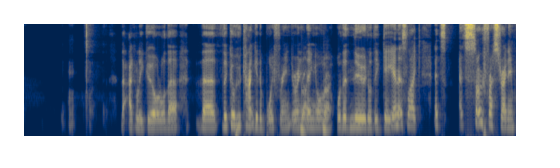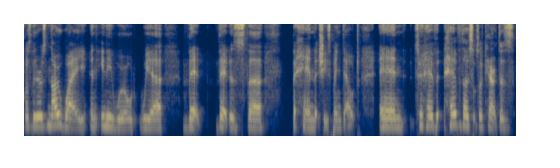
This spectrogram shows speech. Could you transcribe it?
the ugly girl or the the the girl who can't get a boyfriend or anything right, or right. or the nerd or the geek and it's like it's it's so frustrating because there is no way in any world where that that is the the hand that she's been dealt and to have have those sorts of characters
